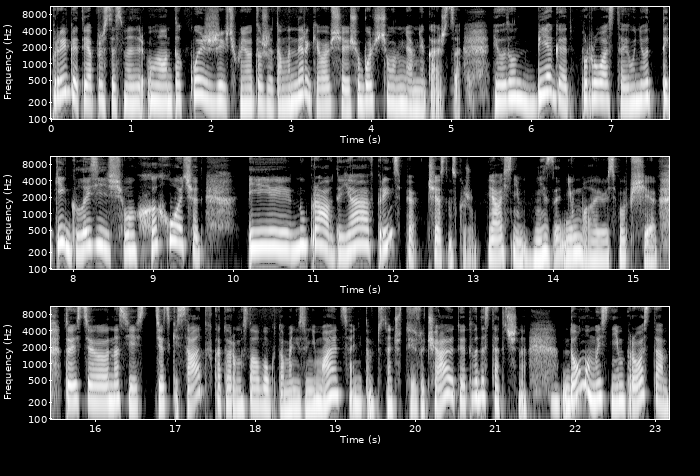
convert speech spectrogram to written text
прыгает, я просто смотрю, он, он такой живчик, у него тоже там энергия вообще еще больше, чем у меня, мне кажется. И вот он бегает просто, и у него такие глазища, он хохочет. И, ну, правда, я, в принципе, честно скажу, я с ним не занимаюсь вообще. То есть э, у нас есть детский сад, в котором, слава богу, там они занимаются, они там постоянно что-то изучают, и этого достаточно. Дома мы с ним просто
